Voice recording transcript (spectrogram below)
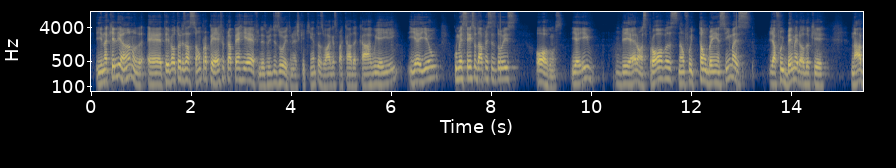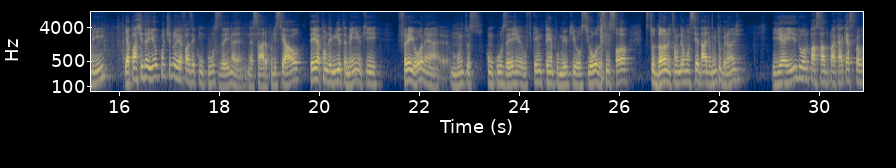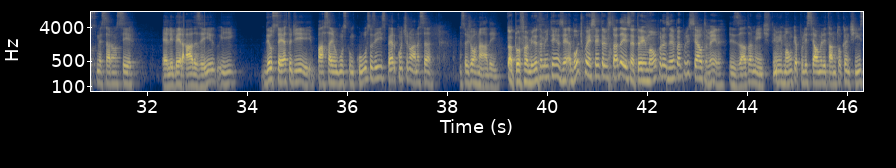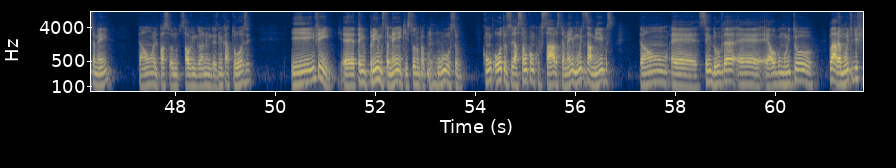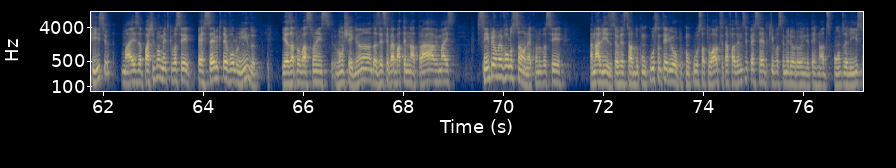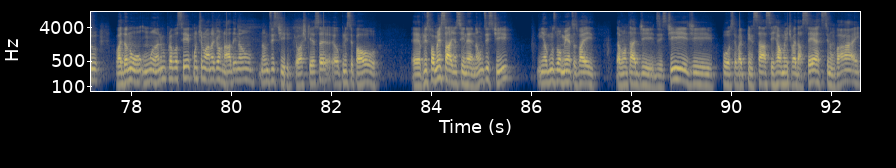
E naquele ano é, teve autorização para PF e para PRF, em 2018, né? acho que 500 vagas para cada cargo. E aí, e aí eu comecei a estudar para esses dois órgãos. E aí vieram as provas, não fui tão bem assim, mas já fui bem melhor do que na ABIN. E a partir daí eu continuei a fazer concursos aí né, nessa área policial. Teve a pandemia também, o que freou né, muitos concursos aí. Eu fiquei um tempo meio que ocioso, assim, só estudando, então deu uma ansiedade muito grande. E aí, do ano passado para cá, que as provas começaram a ser é, liberadas aí e deu certo de passar em alguns concursos e espero continuar nessa, nessa jornada aí. A tua família também tem exemplo. É bom te conhecer entrevistado aí, né? Teu irmão, por exemplo, é policial também, né? Exatamente. Tem um irmão que é policial militar no Tocantins também. Então, ele passou, salvo engano, em 2014. E, enfim, é, tenho primos também que estudam para concurso, uhum. com, outros já são concursados também, muitos amigos. Então, é, sem dúvida, é, é algo muito. Claro, é muito difícil, mas a partir do momento que você percebe que está evoluindo, e as aprovações vão chegando, às vezes você vai batendo na trave, mas sempre é uma evolução, né? Quando você analisa o seu resultado do concurso anterior para o concurso atual que você está fazendo, você percebe que você melhorou em determinados pontos ali. Isso vai dando um, um ânimo para você continuar na jornada e não, não desistir. Eu acho que essa é o principal, é, a principal mensagem, assim, né? Não desistir. Em alguns momentos vai dar vontade de desistir, de, pô, você vai pensar se realmente vai dar certo, se não vai.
